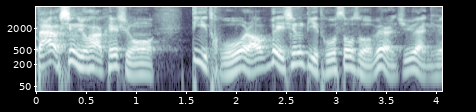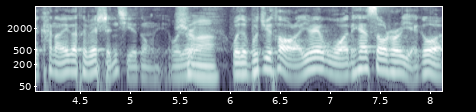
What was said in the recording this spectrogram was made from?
大家有兴趣的话，可以使用地图，然后卫星地图搜索微软剧院，你会看到一个特别神奇的东西。我就是吗？我就不剧透了，因为我那天搜的时候也给我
